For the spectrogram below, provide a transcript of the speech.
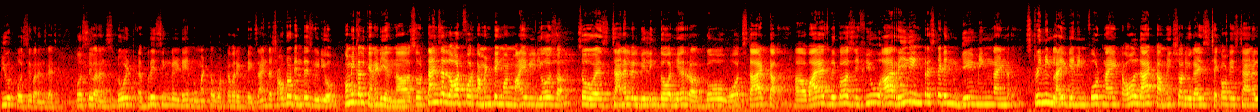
Pure perseverance guys perseverance. Do it every single day no matter whatever it takes. And the shout out in this video comical canadian. Uh, so thanks a lot for commenting on my videos. Uh, so his channel will be linked over here. Uh, go watch that. Uh, why? Is because if you are really interested in gaming and streaming live gaming fortnite all that uh, make sure you guys check out his channel.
